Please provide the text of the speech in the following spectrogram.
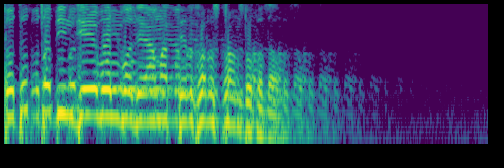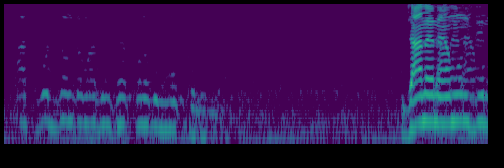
চতুর্থ দিন যে বলব যে আমার তেল খরচটা অন্তত দাও। আজ পর্যন্ত মাদিন সাহেব কোনোদিন মুখ খুলিনি। জানেন এমন দিন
